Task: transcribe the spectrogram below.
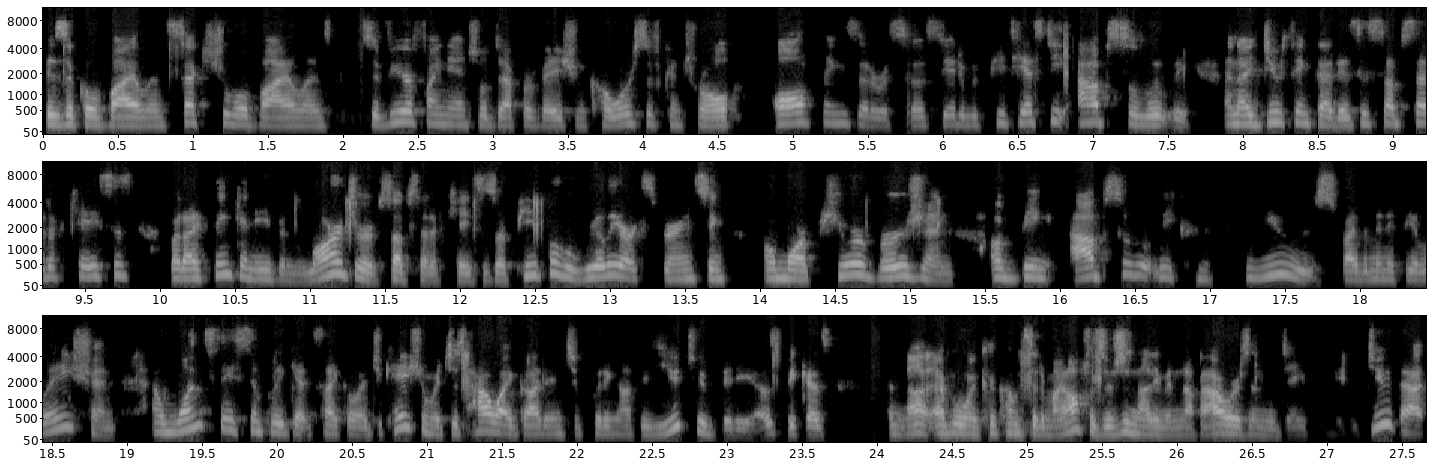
physical violence sexual violence severe financial deprivation coercive control all things that are associated with ptsd absolutely and i do think that is a subset of cases but i think an even larger subset of cases are people who really are experiencing a more pure version of being absolutely confused by the manipulation. And once they simply get psychoeducation, which is how I got into putting out these YouTube videos, because not everyone could come sit in my office. There's just not even enough hours in the day for me to do that.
